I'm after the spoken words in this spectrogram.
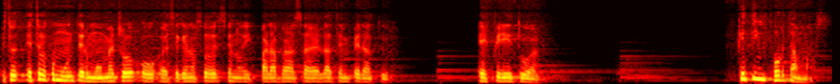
Esto, es como un termómetro o ese que se nos dispara para saber la temperatura espiritual. ¿Qué te importa más?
